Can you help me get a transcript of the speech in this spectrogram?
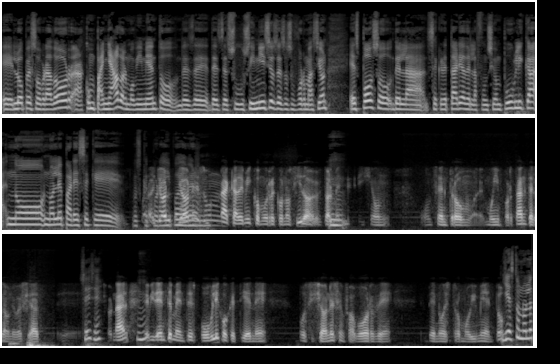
eh, López Obrador, acompañado al movimiento desde, desde sus inicios, desde su formación, esposo de la secretaria de la Función Pública. ¿No, no le parece que, pues, que por ahí puede John es un académico muy reconocido, actualmente dirige un un centro muy importante en la Universidad eh, Nacional. Evidentemente es público que tiene posiciones en favor de, de nuestro movimiento. Y esto no lo,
